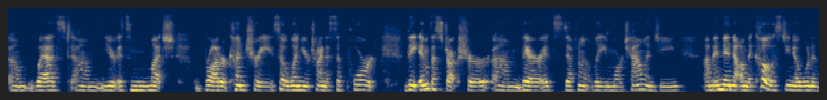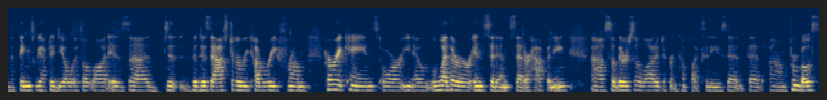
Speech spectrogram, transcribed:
um, west um, you're it's much broader country. So when you're trying to support the infrastructure um, there it's definitely more challenging um, and then on the coast, you know, one of the things we have to deal with a lot is uh, the disaster recovery from hurricanes or, you know, weather incidents that are happening. Uh, so there's a lot of different complexities that, that um, from both,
